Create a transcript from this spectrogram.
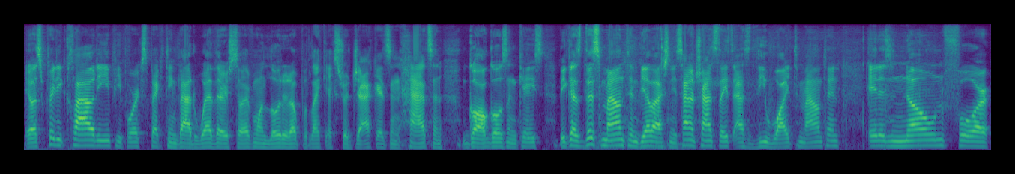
It was pretty cloudy. People were expecting bad weather, so everyone loaded up with like extra jackets and hats and goggles in case. Because this mountain, Bjelašnica, kind of translates as the White Mountain. It is known for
